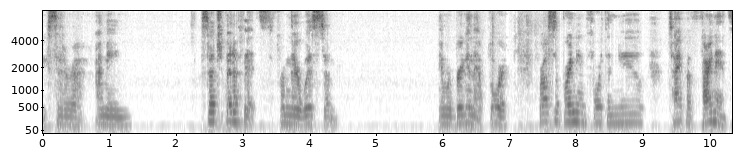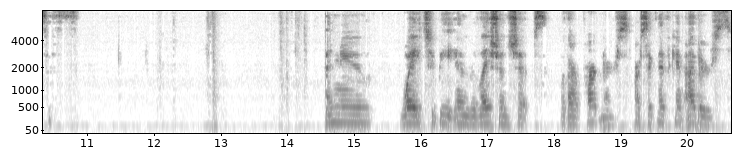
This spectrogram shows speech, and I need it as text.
etc. I mean, such benefits from their wisdom. And we're bringing that forth. We're also bringing forth a new type of finances a new way to be in relationships with our partners, our significant others.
